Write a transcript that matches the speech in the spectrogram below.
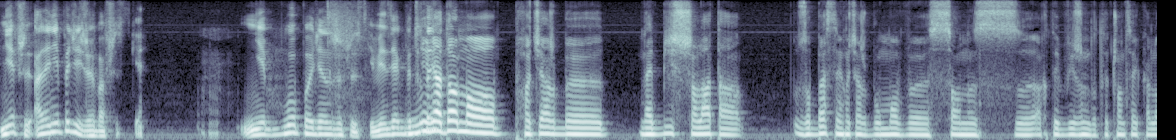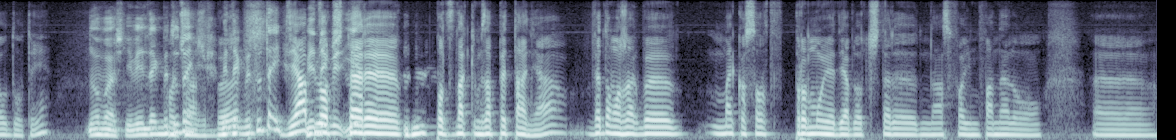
nie, ale nie powiedzieli, że chyba wszystkie. Nie było powiedziane, że wszystkie, więc jakby tutaj... Nie wiadomo, chociażby najbliższe lata z obecnej chociażby umowy Sony z Activision dotyczącej Call of Duty. No właśnie, więc jakby tutaj... Chociażby. Więc jakby tutaj Diablo więc jakby, 4 Mhm. pod znakiem zapytania. Wiadomo, że jakby Microsoft promuje Diablo 4 na swoim panelu e,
